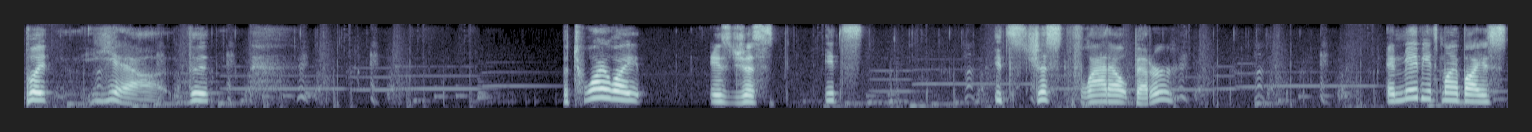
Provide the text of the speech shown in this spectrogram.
But, yeah, the... The Twilight is just... It's... It's just flat out better. And maybe it's my bias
